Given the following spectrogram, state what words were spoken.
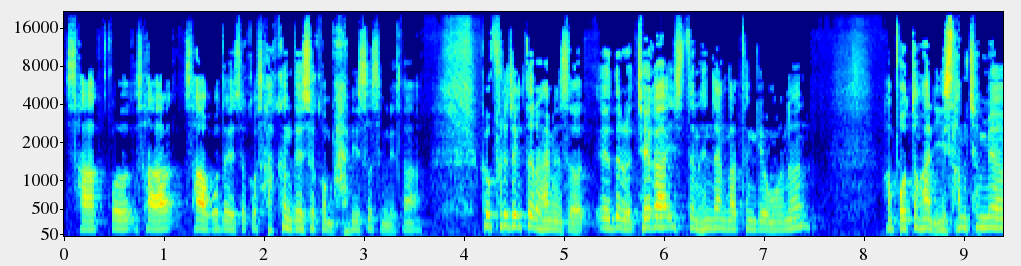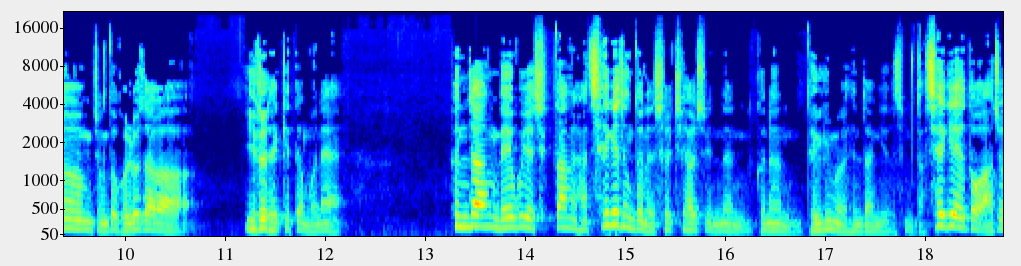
사고, 사, 사고도 있었고 사건도 있었고 많이 있었습니다. 그 프로젝트를 하면서 애들 제가 있었던 현장 같은 경우는 한 보통 한 2, 3천 명 정도 근로자가 일을 했기 때문에 현장 내부의 식당을 한 세 개 정도는 설치할 수 있는 그런 대규모 현장이었습니다. 세계에도 아주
